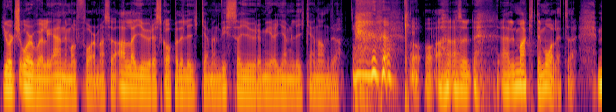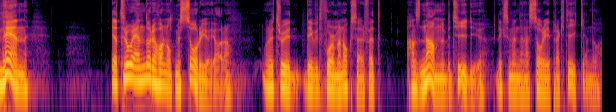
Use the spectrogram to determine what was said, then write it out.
George Orwell i Animal Farm. Alltså alla djur är skapade lika, men vissa djur är mer jämlika än andra. Okej. Och, och, alltså, makt är målet. Så här. Men jag tror ändå det har något med sorg att göra. Och det tror ju David Foreman också är, för att hans namn betyder ju liksom den här sorgepraktiken då,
